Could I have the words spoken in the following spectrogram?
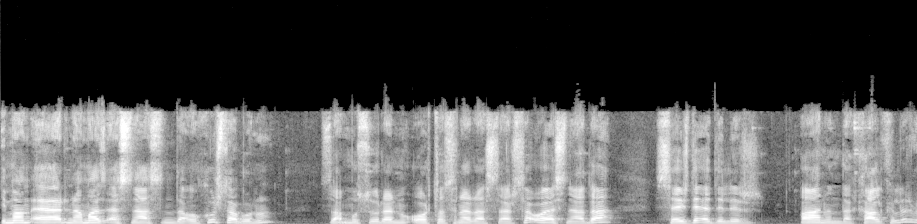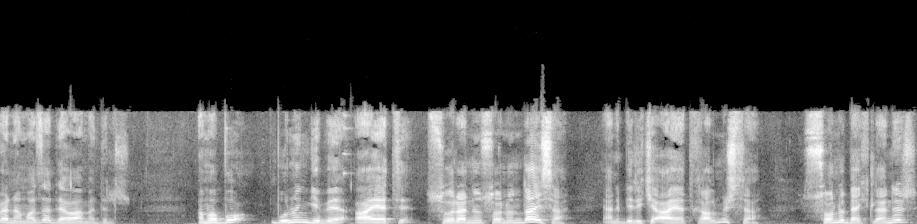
İmam eğer namaz esnasında okursa bunu, Zamm-ı surenin ortasına rastlarsa o esnada secde edilir, anında kalkılır ve namaza devam edilir. Ama bu bunun gibi ayeti surenin sonundaysa, yani bir iki ayet kalmışsa sonu beklenir.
